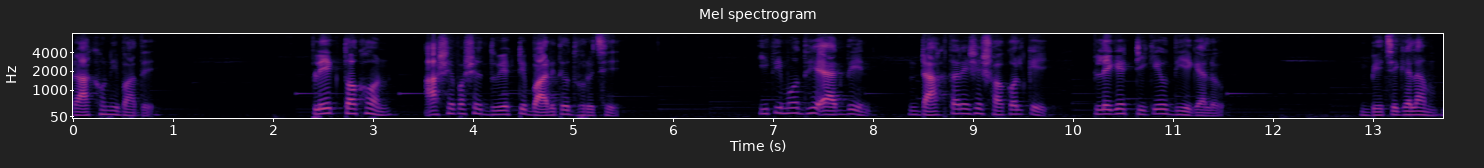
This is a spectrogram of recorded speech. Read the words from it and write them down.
রাখনি বাদে। প্লেগ তখন আশেপাশের দু একটি বাড়িতেও ধরেছে। ইতিমধ্যে একদিন ডাক্তার এসে সকলকে প্লেগের টিকেও দিয়ে গেল। বেঁচে গেলাম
